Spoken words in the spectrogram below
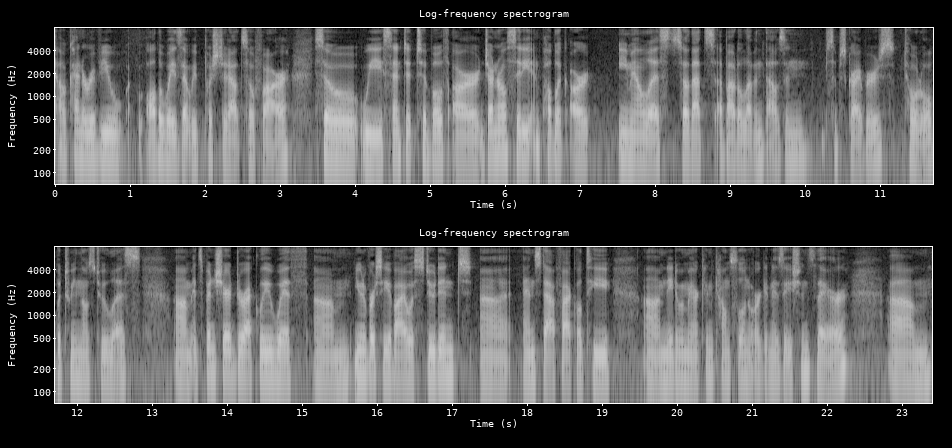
I'll kind of review all the ways that we've pushed it out so far. So we sent it to both our general city and public art email list. So that's about 11,000 subscribers total between those two lists. Um, it's been shared directly with um, University of Iowa student uh, and staff faculty, um, Native American Council and organizations there. Um,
